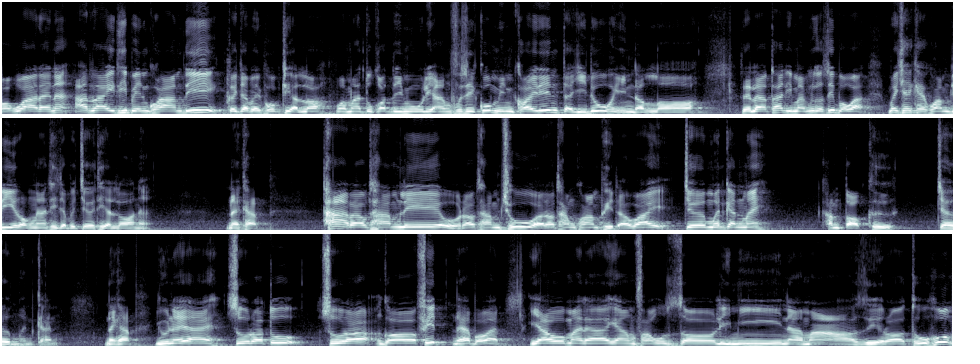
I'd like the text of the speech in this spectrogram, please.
บอกว่าอะไรนะ อะไรที่เป็นความดีก็จะไปพบที่อัลลอฮ์ว่ามาตุกอดิมูลีอัมฟุซิกุมินคอยรินแตะยิดูฮินดัลลอฮ์แต่แล้วท่านอิหม่ามอิบนุกซีบอกว่าไม่ใช่แค่ความดีหรอกนะที่จะไปเจอที่อัลลอฮ์น่ะนะครับ ถ้าเราทำเลวเราทำชั่ว เราทำความผิดเอาไว้ เจอเหมือนกันไหมคำตอบคือเจอเหมือนกัน นะครับอยู่ในอะไรสุรตุสุรกอฟิตนะครับบอกว่าเยาวมาลายังฟาอุซอลิมีนามาซิรอตุฮุม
